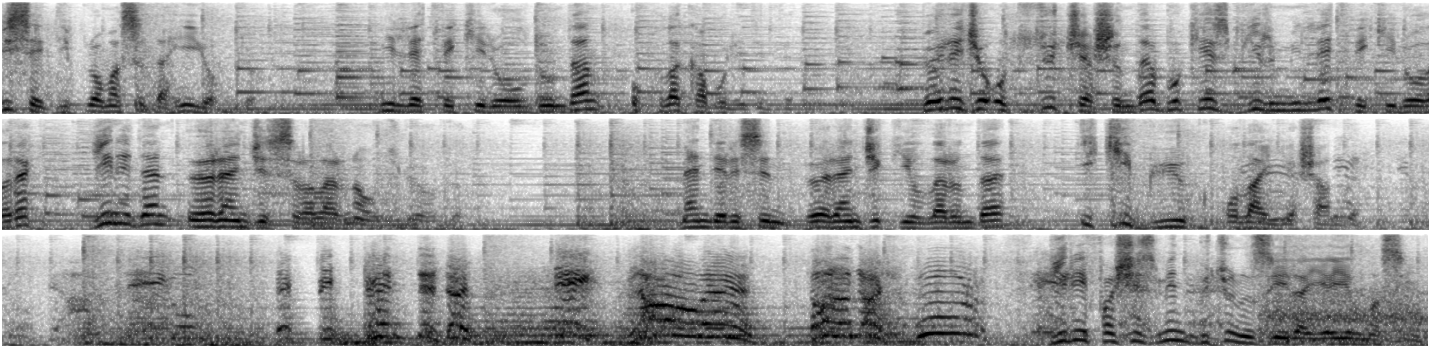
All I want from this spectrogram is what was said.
lise diploması dahi yoktu. Milletvekili olduğundan okula kabul edildi. Böylece 33 yaşında bu kez bir milletvekili olarak yeniden öğrenci sıralarına oturuyordu. Menderes'in öğrencik yıllarında iki büyük olay yaşandı. Biri faşizmin bütün hızıyla yayılmasıydı.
